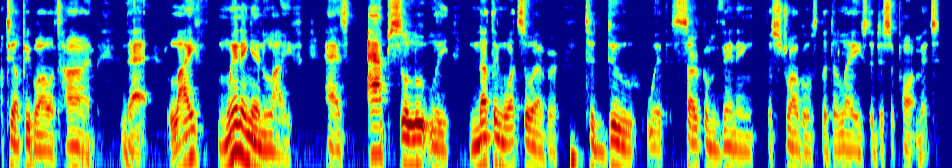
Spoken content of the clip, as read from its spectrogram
I tell people all the time that life, winning in life, has absolutely nothing whatsoever to do with circumventing the struggles, the delays, the disappointments,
